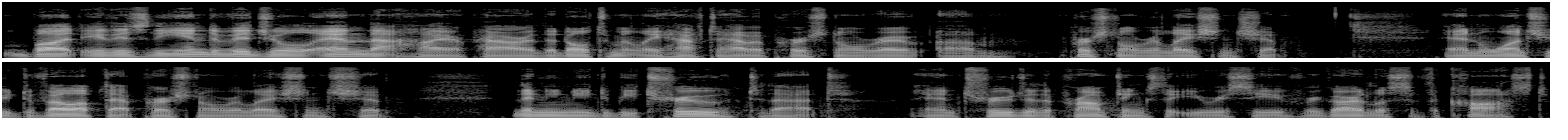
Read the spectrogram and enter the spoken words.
But it is the individual and that higher power that ultimately have to have a personal um, personal relationship. And once you develop that personal relationship, then you need to be true to that and true to the promptings that you receive, regardless of the cost.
